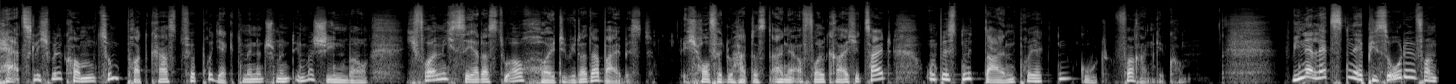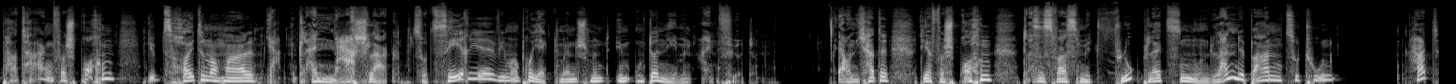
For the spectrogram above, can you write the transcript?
Herzlich willkommen zum Podcast für Projektmanagement im Maschinenbau. Ich freue mich sehr, dass du auch heute wieder dabei bist. Ich hoffe, du hattest eine erfolgreiche Zeit und bist mit deinen Projekten gut vorangekommen. Wie in der letzten Episode von ein paar Tagen versprochen, gibt's heute nochmal ja, einen kleinen Nachschlag zur Serie, wie man Projektmanagement im Unternehmen einführt. Ja, und ich hatte dir versprochen, dass es was mit Flugplätzen und Landebahnen zu tun hat.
